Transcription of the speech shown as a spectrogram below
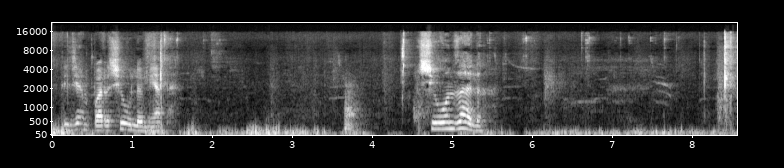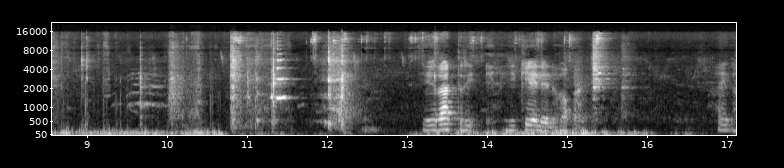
ते झंपार शिवलं मी आता. शिवून झालं. हे रात्री हे केलेलं बघा. आहे का?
